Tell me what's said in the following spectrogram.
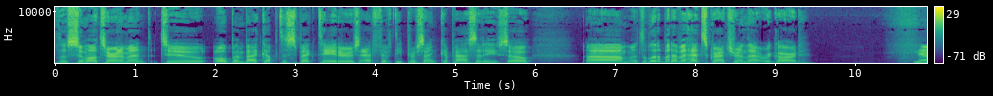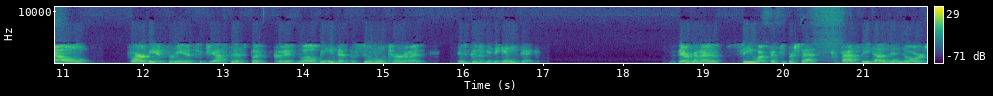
the sumo tournament to open back up to spectators at 50% capacity. So um, it's a little bit of a head scratcher in that regard. Now, far be it for me to suggest this, but could it well be that the sumo tournament is going to be the guinea pig? They're going to see what 50% capacity does indoors.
